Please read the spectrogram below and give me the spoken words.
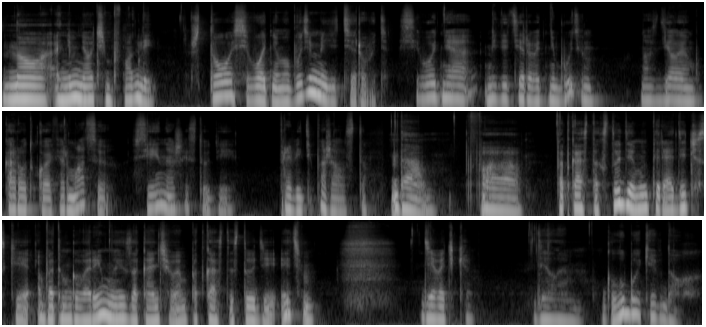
но они мне очень помогли. Что сегодня мы будем медитировать? Сегодня медитировать не будем, но сделаем короткую аффирмацию всей нашей студии. Проведи, пожалуйста. Да, в подкастах студии мы периодически об этом говорим и заканчиваем подкасты студии этим. Девочки, делаем глубокий вдох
